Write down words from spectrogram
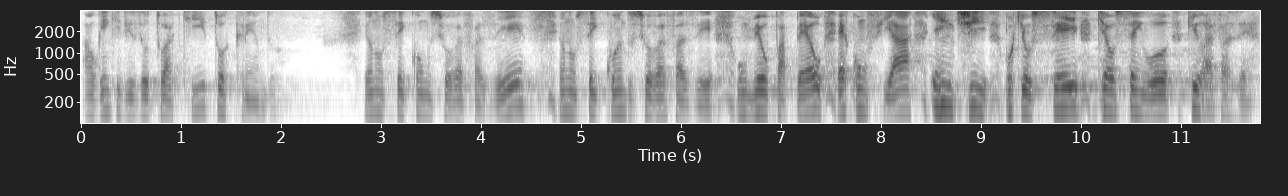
Alguém que diz: Eu estou aqui e estou crendo. Eu não sei como o Senhor vai fazer, eu não sei quando o Senhor vai fazer. O meu papel é confiar em Ti, porque eu sei que é o Senhor que vai fazer.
